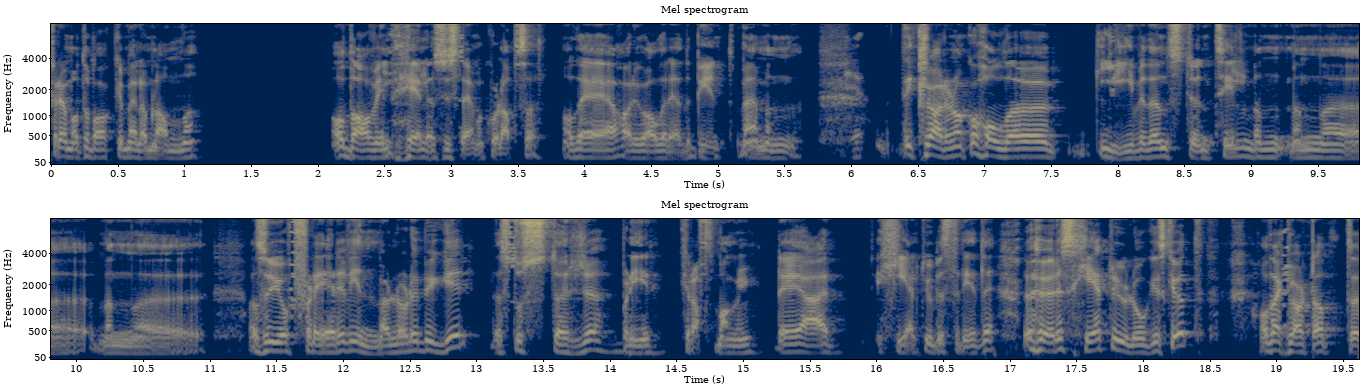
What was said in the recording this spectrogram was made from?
frem og tilbake mellom landene. Og da vil hele systemet kollapse. Og det har jo allerede begynt med. Men de klarer nok å holde liv i det en stund til. Men, men, uh, men uh, altså jo flere vindmøller du bygger, desto større blir kraftmangel. Det er helt ubestridelig. Det høres helt ulogisk ut. Og det er klart at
